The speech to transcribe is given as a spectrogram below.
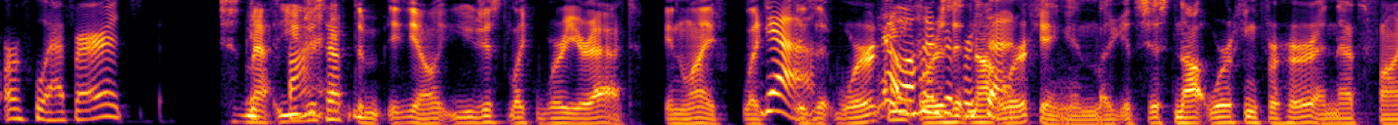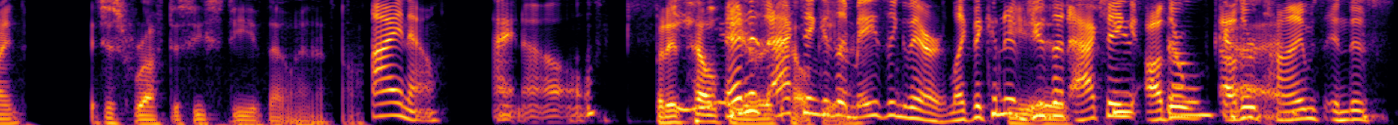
or whoever. It's Just ma- It's you just have to, you know, you just like where you're at in life. Like, Yeah. is it working or is it not working? And like, it's just not working for her, and that's fine. It's just rough to see Steve that way. That's all. I know. I know. But it's healthy. and his It's acting is amazing there. Like they couldn't have He used that is. acting He's other so other times in this.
